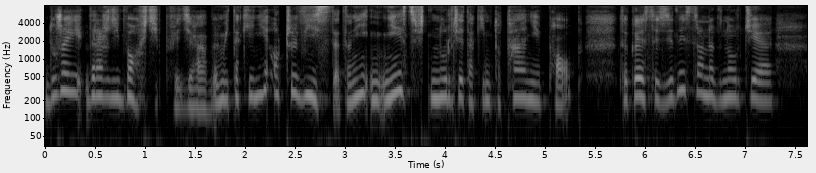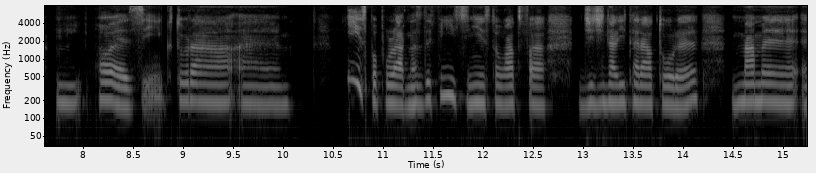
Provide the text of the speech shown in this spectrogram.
dużej wrażliwości, powiedziałabym, i takie nieoczywiste. To nie, nie jesteś w nurcie takim totalnie pop, tylko jesteś z jednej strony w nurcie mm, poezji, która nie jest popularna z definicji, nie jest to łatwa dziedzina literatury. Mamy e,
